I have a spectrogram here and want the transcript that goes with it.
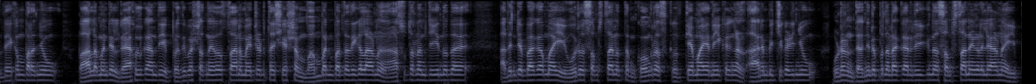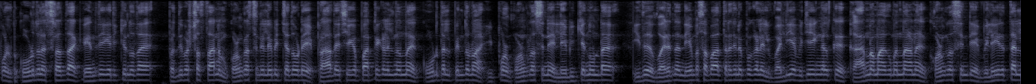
അദ്ദേഹം പറഞ്ഞു. പാർലമെന്റിൽ രാഹുൽ ഗാന്ധി പ്രതിപക്ഷ നേതൃസ്ഥാനം ഏറ്റെടുത്ത ശേഷം വമ്പൻ പദ്ധതികളാണ് ആസൂത്രണം ചെയ്യുന്നത്. അതിന്റെ ഭാഗമായി ഓരോ സംസ്ഥാനത്തും കോൺഗ്രസ് കൃത്യമായ നീക്കങ്ങൾ ആരംഭിച്ചു കഴിഞ്ഞു. ഉടൻ തെരഞ്ഞെടുപ്പ് നടക്കാനിരിക്കുന്ന സംസ്ഥാനങ്ങളിലാണ് ഇപ്പോൾ കൂടുതൽ ശ്രദ്ധ കേന്ദ്രീകരിക്കുന്നത്. പ്രതിപക്ഷ സ്ഥാനം കോൺഗ്രസിന് ലഭിച്ചതോടെ പ്രാദേശിക പാർട്ടികളിൽ നിന്ന് കൂടുതൽ പിന്തുണ ഇപ്പോൾ കോൺഗ്രസിന് ലഭിക്കുന്നുണ്ട്. ഇത് വരുന്ന നിയമസഭാ തെരഞ്ഞെടുപ്പുകളിൽ വലിയ വിജയങ്ങൾക്ക് കാരണമാകുമെന്നാണ് കോൺഗ്രസിന്റെ വിലയിരുത്തൽ.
